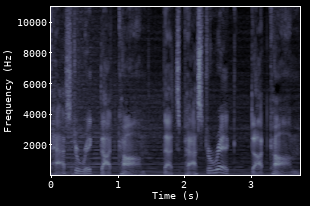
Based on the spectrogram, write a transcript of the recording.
pastorrick.com. That's pastorrick.com.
